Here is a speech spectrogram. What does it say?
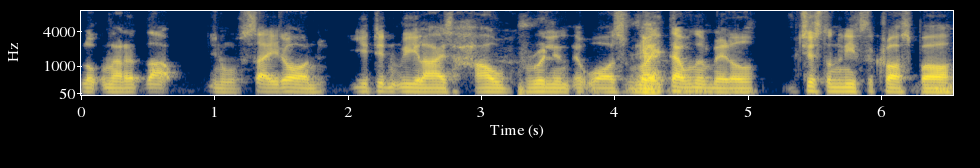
looking at it that you know side on, you didn't realise how brilliant it was right down the middle, just underneath the crossbar.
